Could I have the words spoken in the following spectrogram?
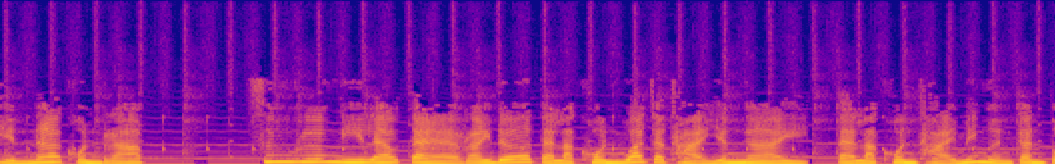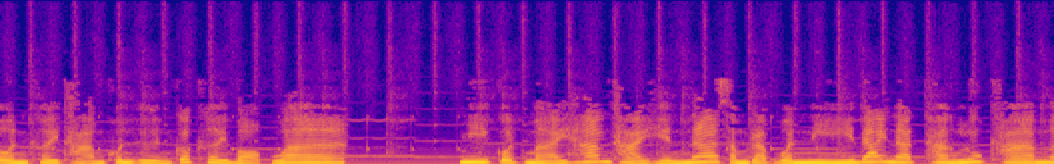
เห็นหน้าคนรับ ซึ่งเรื่องนี้แล้วแต่ไรเดอร์แต่ละคนว่าจะถ่ายยังไง แต่ละคนถ่ายไม่เหมือนกันตนเคยถามคนอื่นก็เคยบอกว่า มีกฎหมายห้ามถ่ายเห็นหน้าสำหรับวันนี้ได้นัดทางลูกค้าม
